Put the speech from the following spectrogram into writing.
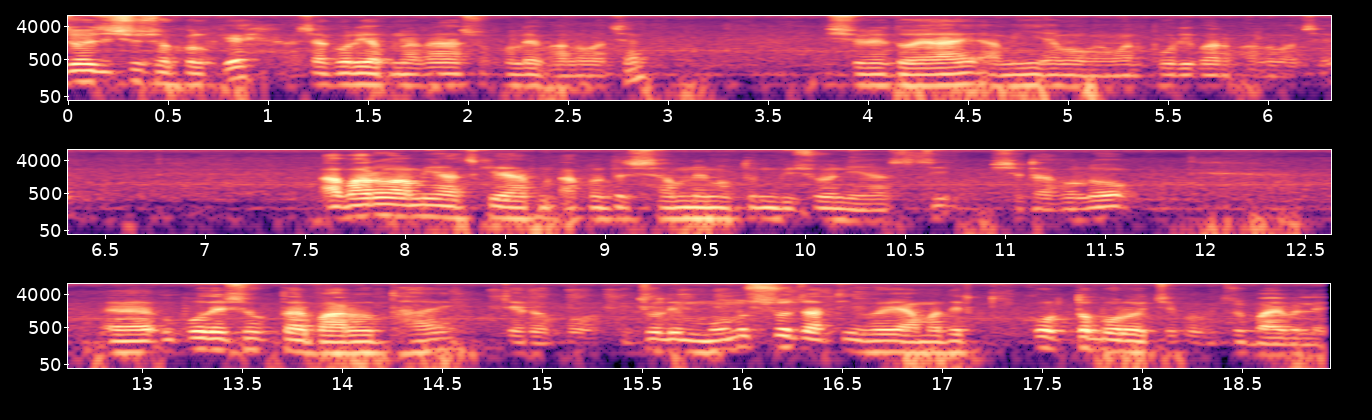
জয় যিশু সকলকে। আশা করি আপনারা সকলে ভালো আছেন। ঈশ্বরের দয়ায় আমি এবং আমার পরিবার ভালো আছে। আবারও আমি আজকে আপ- আপনাদের সামনে নতুন বিষয় নিয়ে আসছি। সেটা হলো উপদেশক তার বারো অধ্যায় তেরো পদ অ্যাকচুয়ালি মনুষ্য জাতি হয়ে আমাদের কি কর্তব্য রয়েছে পবিত্র বাইবেলে?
